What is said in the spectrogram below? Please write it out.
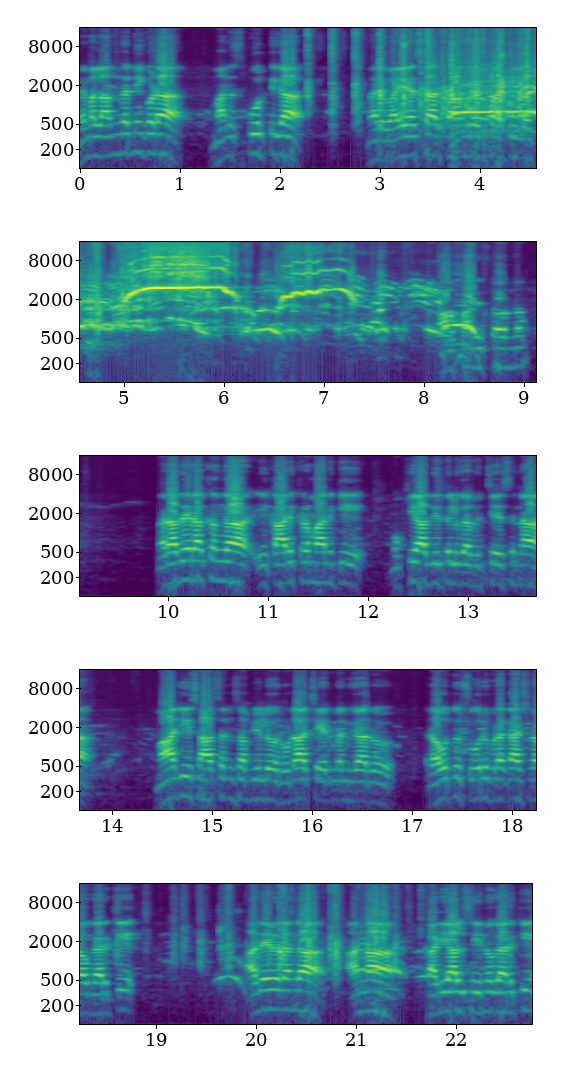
మిమ్మల్ని అందరినీ కూడా మనస్ఫూర్తిగా మరి వైఎస్ఆర్ కాంగ్రెస్ పార్టీలోకి ఆహ్వానిస్తా ఉన్నాం. మరి అదే రకంగా ఈ కార్యక్రమానికి ముఖ్య అతిథులుగా విచ్చేసిన మాజీ శాసనసభ్యులు రుడా చైర్మన్ గారు రౌతు సూర్యప్రకాష్ రావు గారికి అదేవిధంగా అన్న కడియాల్ సీను గారికి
